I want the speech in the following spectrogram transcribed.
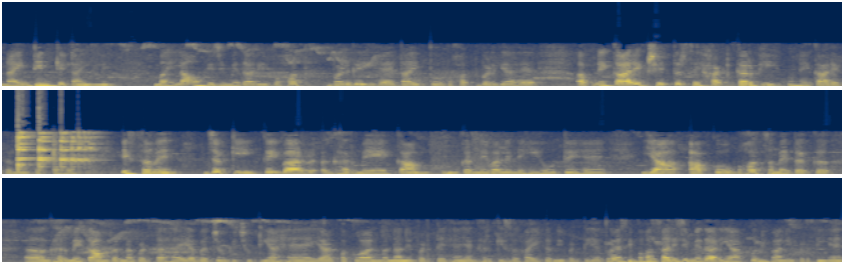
19 के टाइम में महिलाओं की ज़िम्मेदारी बहुत बढ़ गई है, दायित्व तो बहुत बढ़ गया है। अपने कार्य क्षेत्र से हटकर भी उन्हें कार्य करना पड़ता है। इस समय, जबकि कई बार घर में काम करने वाले नहीं होते हैं या आपको बहुत समय तक घर में काम करना पड़ता है या बच्चों की छुट्टियाँ हैं या पकवान बनाने पड़ते हैं या घर की सफ़ाई करनी पड़ती है तो ऐसी बहुत सारी जिम्मेदारियाँ आपको निभानी पड़ती हैं।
